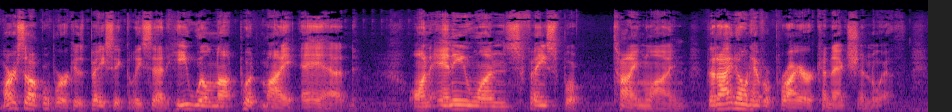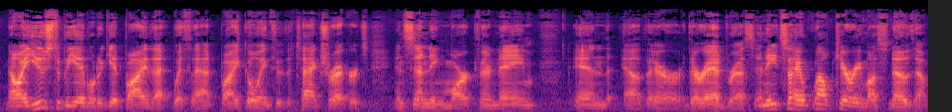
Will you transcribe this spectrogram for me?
Mark Zuckerberg has basically said he will not put my ad on anyone's Facebook timeline that I don't have a prior connection with. Now, I used to be able to get by that with that by going through the tax records and sending Mark their name and uh, their their address, and he'd say, "Well, Kerry must know them."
